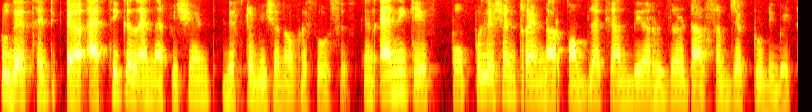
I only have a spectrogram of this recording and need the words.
to the uh, ethical and efficient distribution of resources. In any case, population trends are complex and their results are subject to debate.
